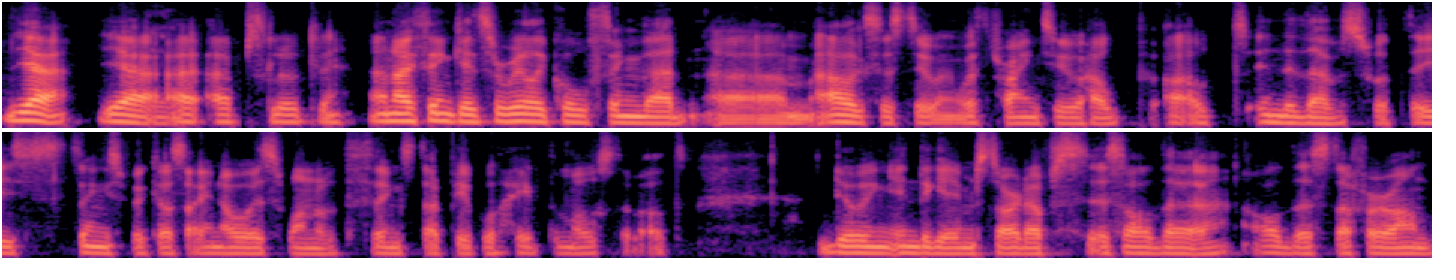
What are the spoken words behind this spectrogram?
yeah yeah, Yeah. a- absolutely and i think it's a really cool thing that um, alex is doing with trying to help out in the devs with these things because i know it's one of the things that people hate the most about doing in the game startups is all the all the stuff around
